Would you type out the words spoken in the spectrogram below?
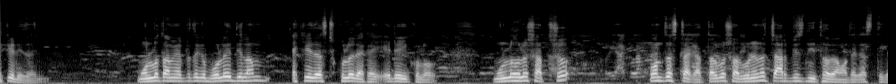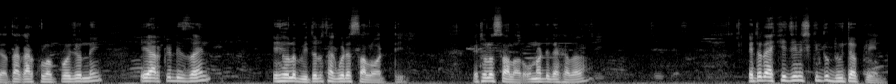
একটি ডিজাইন মূল্য তো আমি আপনাদেরকে বলেই দিলাম, একটি জাস্ট খুলে দেখাই, এটাই খোলো। মূল্য হলো সাতশো পঞ্চাশ টাকা। তারপর সর্বনিম্ন চার পিস নিতে হবে আমাদের কাছ থেকে টাকার খোলার প্রয়োজন নেই। এই আরেকটি ডিজাইন এই হলো ভিতরে থাকবে এটা সালোয়ারটি। এটা হলো সালোয়ার, ওনাটি দেখাবে। এটার একই জিনিস কিন্তু দুইটা প্রিন্ট।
